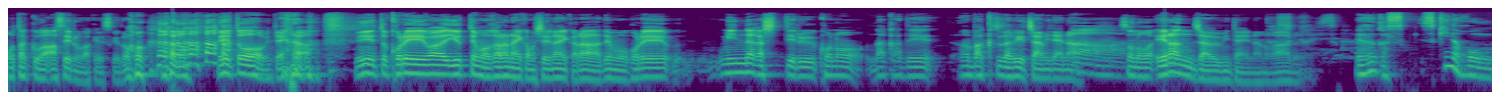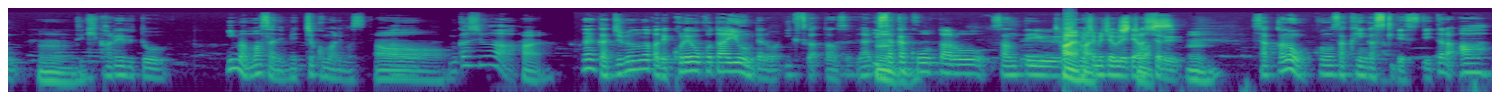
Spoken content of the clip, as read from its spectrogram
オタクは焦るわけですけど、あの、えっと、みたいな、えっと、これは言ってもわからないかもしれないから、でもこれ、みんなが知ってるこの中で、バックトゥザフューチャーみたいな、その選んじゃうみたいなのがある。いや、なんかす好きな本うんっ。て聞かれると、今まさにめっちゃ困ります。昔は、はなんか自分の中でこれを答えようみたいなのがいくつかあったんですよ。伊坂幸太郎さんっていう。めちゃめちゃ売れてらっしゃる作家のこの作品が好きですって言ったら、ああ、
